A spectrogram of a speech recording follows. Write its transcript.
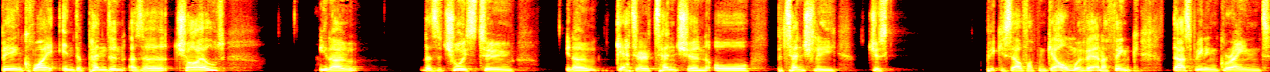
being quite independent as a child. You know, there's a choice to, you know, get her attention or potentially just pick yourself up and get on with it. And I think that's been ingrained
